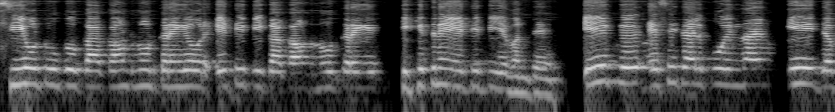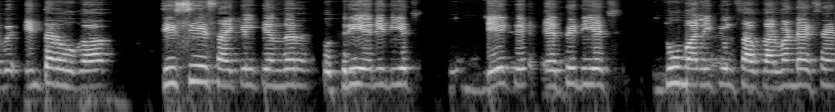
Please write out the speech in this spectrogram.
CO2 को का काउंट नोट करेंगे, और एटीपी का काउंट नोट करेंगे कि कितने एटीपी ये बनते हैं। एक एसिटाइल को एंजाइम ए जब इंटर होगा टीसीए साइकिल के अंदर तो थ्री एनएडीएच एक F two molecules of carbon dioxide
